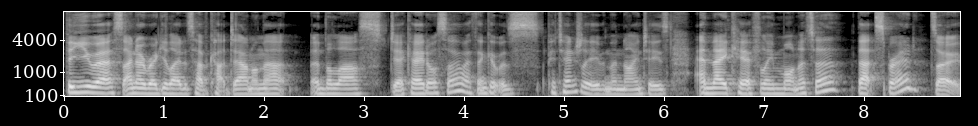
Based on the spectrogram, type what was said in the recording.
The US, I know regulators have cut down on that in the last decade or so. I think it was potentially even the 90s. And they carefully monitor that spread. So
